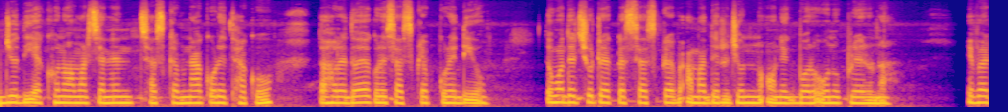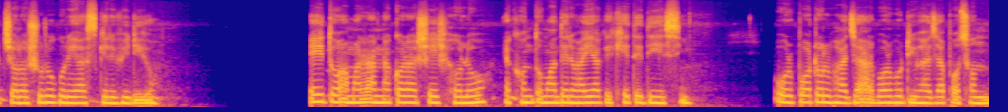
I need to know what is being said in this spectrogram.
যদি এখনও আমার চ্যানেল সাবস্ক্রাইব না করে থাকো তাহলে দয়া করে সাবস্ক্রাইব করে দিও। তোমাদের ছোট একটা সাবস্ক্রাইব আমাদের জন্য অনেক বড় অনুপ্রেরণা। এবার চলো শুরু করি আজকের ভিডিও এই তো আমার রান্না করা শেষ হলো। এখন তোমাদের ভাইয়াকে খেতে দিয়েছি। ওর পটল ভাজা আর বরবটি ভাজা পছন্দ।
